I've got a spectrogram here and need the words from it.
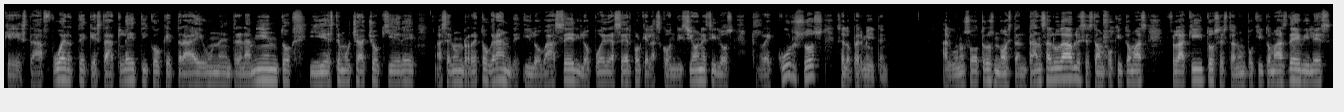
que está fuerte, que está atlético, que trae un entrenamiento y este muchacho quiere hacer un reto grande y lo va a hacer y lo puede hacer porque las condiciones y los recursos se lo permiten. Algunos otros no están tan saludables, están un poquito más flaquitos, están un poquito más débiles.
